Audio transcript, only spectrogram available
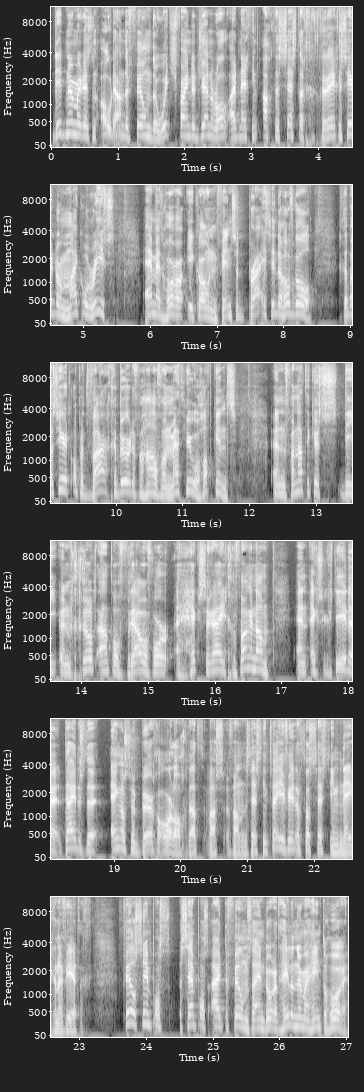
Dit nummer is een ode aan de film The Witchfinder General uit 1968... geregisseerd door Michael Reeves... en met horror-icoon Vincent Price in de hoofdrol. Gebaseerd op het waar gebeurde verhaal van Matthew Hopkins... Een fanaticus die een groot aantal vrouwen voor hekserij gevangen nam... en executeerde tijdens de Engelse burgeroorlog. Dat was van 1642 tot 1649. Veel simples, samples uit de film zijn door het hele nummer heen te horen.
